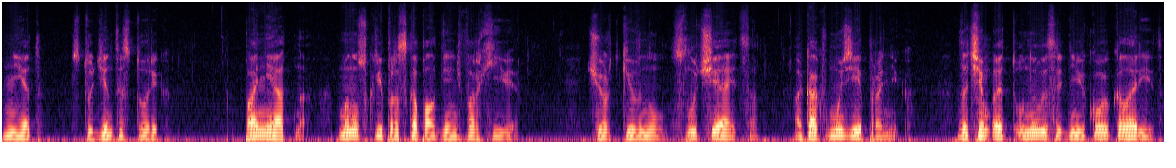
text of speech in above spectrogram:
«Нет. Студент-историк». «Понятно. Манускрипт раскопал где-нибудь в архиве». Черт кивнул. «Случается. А как в музей проник? Зачем этот унылый средневековый колорит?»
